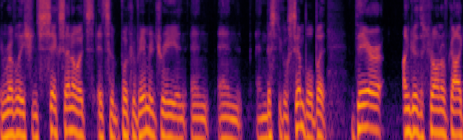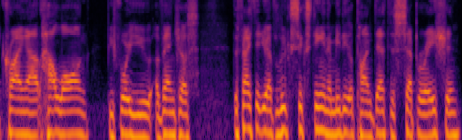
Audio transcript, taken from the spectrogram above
in Revelation 6, I know it's, it's a book of imagery and, and, and, and mystical symbol, but they're under the throne of God crying out, How long before you avenge us? The fact that you have Luke 16, immediately upon death, is separation,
